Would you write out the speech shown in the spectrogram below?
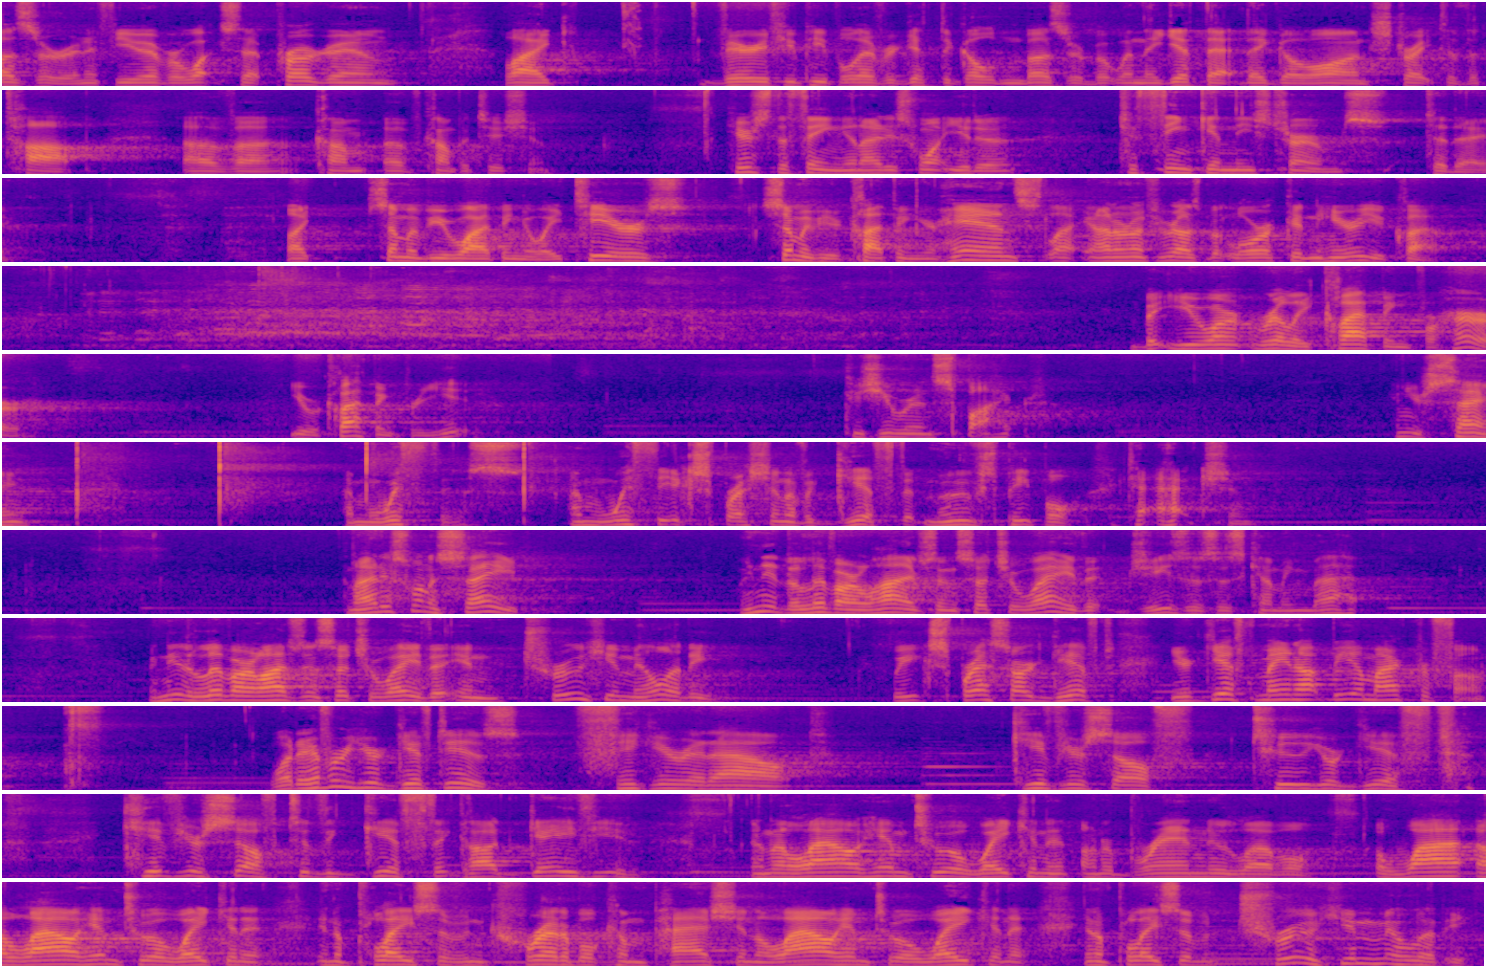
buzzer. And if you ever watch that program, like very few people ever get the golden buzzer, but when they get that, they go on straight to the top of, uh, com- of competition. Here's the thing, and I just want you to, to think in these terms today. Like some of you wiping away tears, some of you are clapping your hands. Like, I don't know if you realize, but Laura couldn't hear you clap. But you weren't really clapping for her. You were clapping for you. Because you were inspired. And you're saying, I'm with this. I'm with the expression of a gift that moves people to action. And I just want to say, we need to live our lives in such a way that Jesus is coming back. We need to live our lives in such a way that in true humility, we express our gift. Your gift may not be a microphone. Whatever your gift is, figure it out. Give yourself to your gift. Give yourself to the gift that God gave you and allow Him to awaken it on a brand new level. Allow Him to awaken it in a place of incredible compassion. Allow Him to awaken it in a place of true humility.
